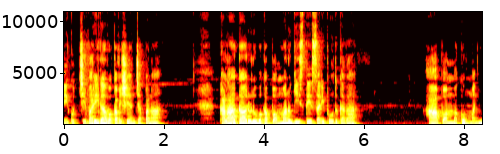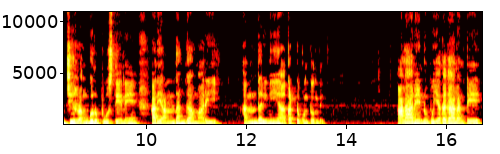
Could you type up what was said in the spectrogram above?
నీకు చివరిగా ఒక విషయం చెప్పనా? కళాకారులు ఒక బొమ్మను గీస్తే సరిపోదు కదా? ఆ బొమ్మకు మంచి రంగులు పూస్తేనే అది అందంగా మారి అందరినీ ఆకట్టుకుంటుంది. అలానే నువ్వు ఎదగాలంటే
